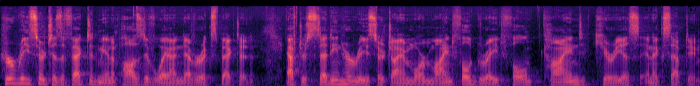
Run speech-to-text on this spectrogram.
her research has affected me in a positive way I never expected. After studying her research, I am more mindful, grateful, kind, curious, and accepting.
